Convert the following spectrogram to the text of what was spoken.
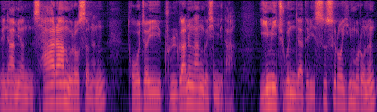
왜냐하면 사람으로서는 도저히 불가능한 것입니다. 이미 죽은 자들이 스스로 힘으로는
